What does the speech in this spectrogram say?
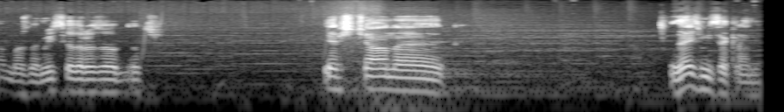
No, można misję od razu oddać. Pierścionek. Zejdź mi z ekranu.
